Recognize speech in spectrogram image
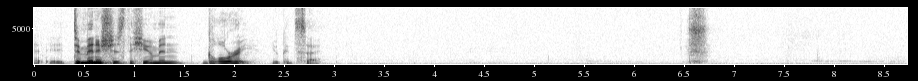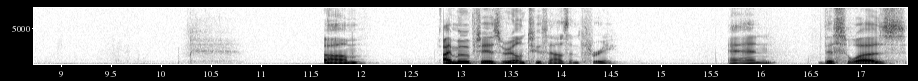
it diminishes the human glory, you could say. Um, I moved to Israel in 2003, and this was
